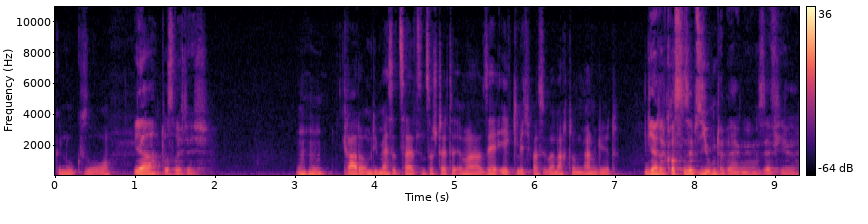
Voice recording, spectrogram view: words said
genug so. Ja, das ist richtig. Mhm. Gerade um die Messezeit sind so Städte immer sehr eklig, was Übernachtungen angeht. Ja, da kosten selbst Jugendherbergen sehr viel.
